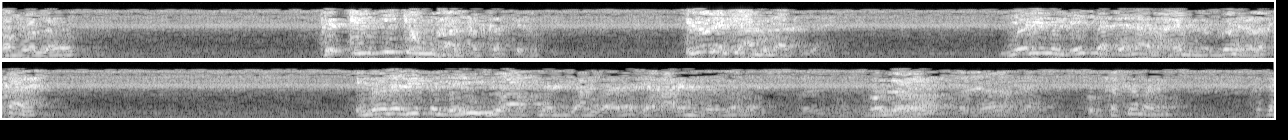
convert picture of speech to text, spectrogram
اب بولو پھر ان کی کیوں مخالفت کرتے ہو؟ انہوں نے کیا گنا کیا ہے؟ یہ بھی تو یہی کہتے ہیں ہمارے بزرگوں نے غلط کہا ہے۔ انہوں نے بھی تو یہی جو آپ نے دیا ہوا ہے کہ ہمارے بزرگوں نے۔ بولو۔ تم کیسے بنے جیسے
